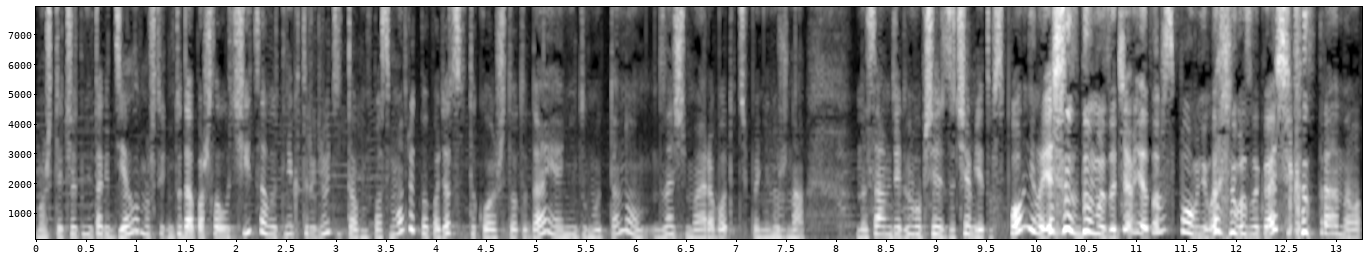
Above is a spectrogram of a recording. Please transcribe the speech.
может, я что-то не так делала, может, я не туда пошла учиться. Вот некоторые люди там посмотрят, попадется такое что-то, да, и они думают, да, ну, значит, моя работа, типа, не нужна. На самом деле, ну, вообще, зачем я это вспомнила? Я сейчас думаю, зачем я это вспомнила, этого заказчика странного.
